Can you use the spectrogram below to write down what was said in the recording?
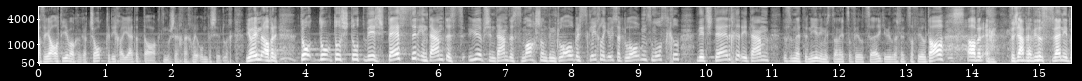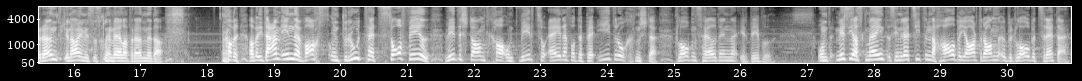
Also ja, auch die, die joggen, die können jeden Tag. Das ist ein bisschen unterschiedlich. Ja, immer, aber du, du, du, du wirst besser, indem du es übst, indem du es machst. Und im Glauben ist es gleich, unser Glaubensmuskel wird stärker, indem dass wir nicht trainieren. Ich muss da nicht so viel zeigen, weil da ist nicht so viel da. Aber das ist eben, weil es zu wenig brennt. Genau, ich muss es ein bisschen mehr brennen da. Aber, aber in dem Innen wächst und Ruth hat so viel Widerstand gehabt und wird zu einer der beeindruckendsten Glaubensheldinnen in der Bibel. Und wir sind als Gemeinde sind wir jetzt seit einem halben Jahr dran, über Glauben zu reden.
